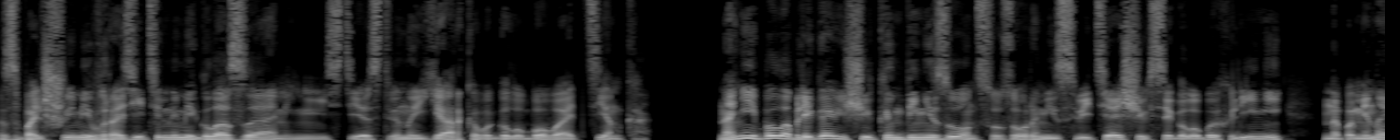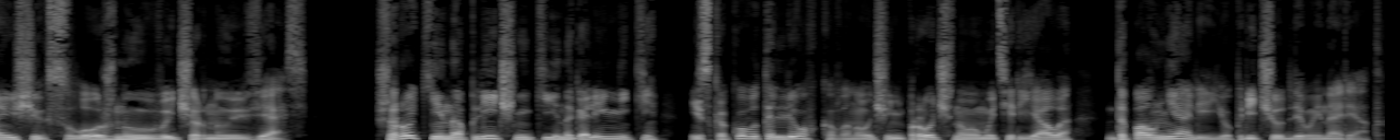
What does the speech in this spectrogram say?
с большими выразительными глазами неестественно яркого голубого оттенка. На ней был облегающий комбинезон с узорами светящихся голубых линий, напоминающих сложную вычерную вязь. Широкие наплечники и наголенники из какого-то легкого, но очень прочного материала дополняли ее причудливый наряд.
